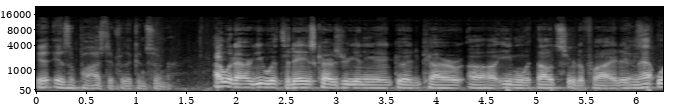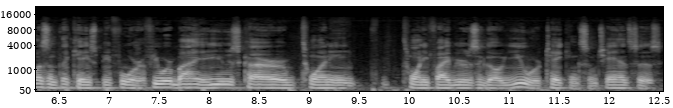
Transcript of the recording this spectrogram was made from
is a positive for the consumer. I would argue with today's cars, you're getting a good car uh, even without certified, and yes. that wasn't the case before. If you were buying a used car 20, 25 years ago, you were taking some chances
